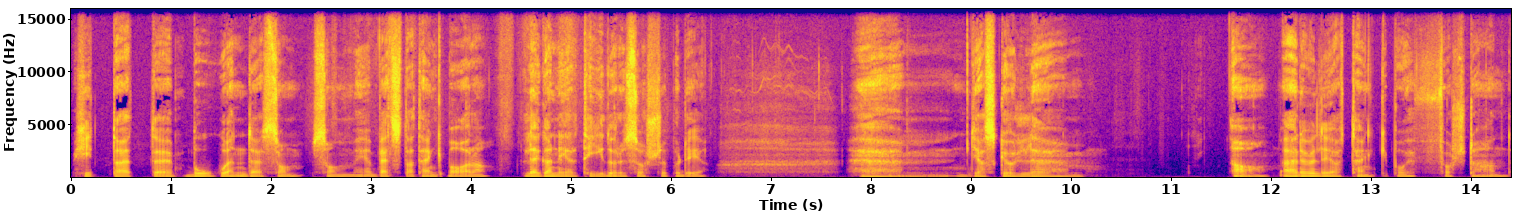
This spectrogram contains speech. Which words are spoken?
hitta ett uh, boende som, som är bästa tänkbara. Lägga ner tid och resurser på det. Um, jag skulle Ja, det är väl det jag tänker på i första hand.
